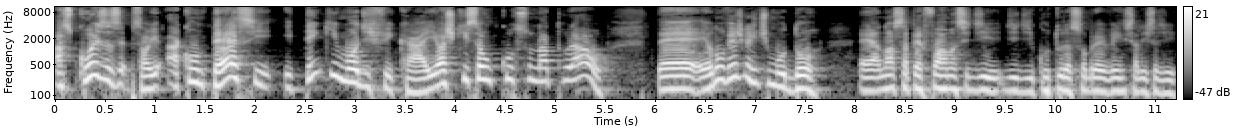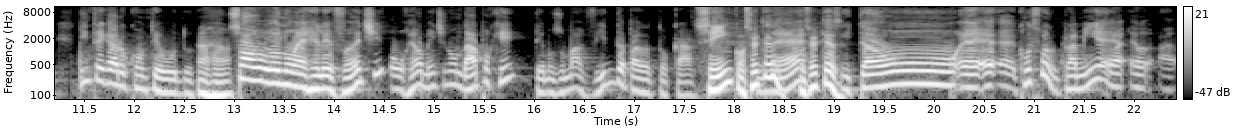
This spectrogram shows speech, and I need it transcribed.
As coisas, pessoal, acontece e tem que modificar. E eu acho que isso é um curso natural. É, eu não vejo que a gente mudou é, a nossa performance de, de, de cultura sobrevivencialista de, de, entregar o conteúdo. Aham. Só ou não é relevante ou realmente não dá porque temos uma vida para tocar. Sim, com certeza. Né? Com certeza. Então, é, é, é, como tô falando, pra mim é, é, é-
